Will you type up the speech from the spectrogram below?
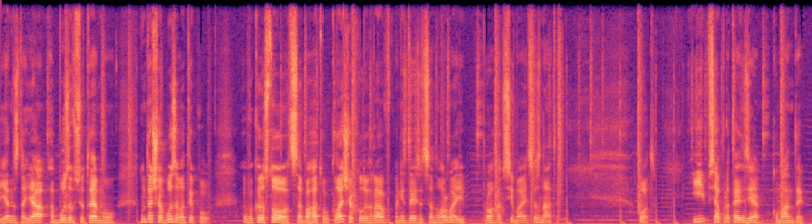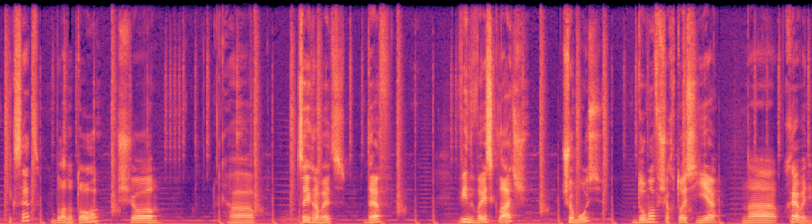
я не знаю, я абузив цю тему. Ну, те, що абузив, а типу, використовував це багато у клатчах, коли грав. Мені здається, це норма, і про гравці мають це знати. От. І вся претензія команди XSET була до того, що е, цей гравець, Дев, він весь клатч чомусь думав, що хтось є на Хевені.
